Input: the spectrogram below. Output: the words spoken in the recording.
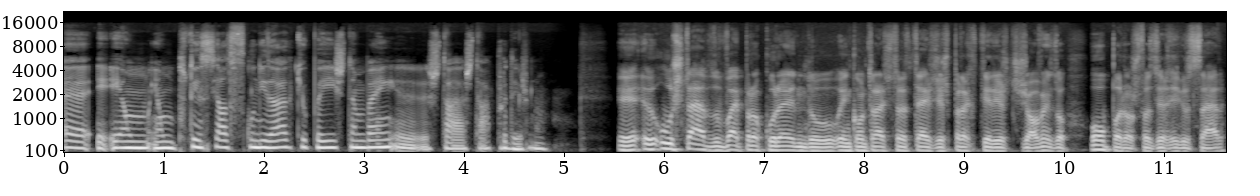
é, é, um, é um potencial de fecundidade que o país também uh, está, está a perder, não é, o Estado vai procurando encontrar estratégias para reter estes jovens ou, ou, para os fazer regressar,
